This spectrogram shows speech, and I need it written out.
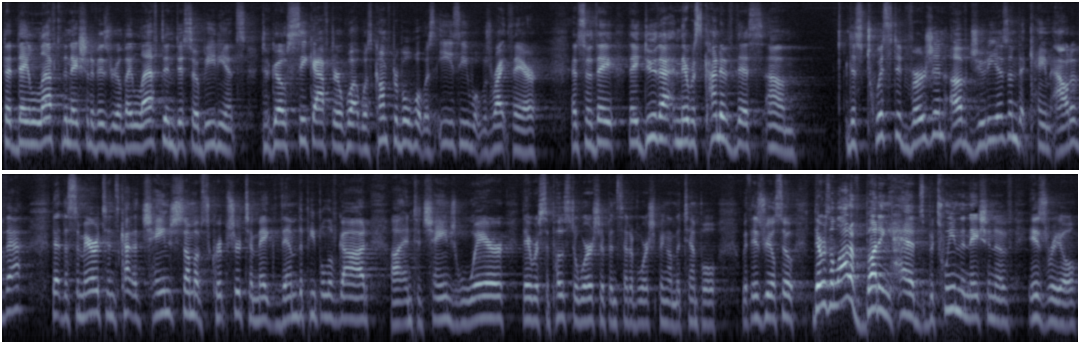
That they left the nation of Israel, they left in disobedience to go seek after what was comfortable, what was easy, what was right there. And so they, they do that, and there was kind of this, um, this twisted version of Judaism that came out of that, that the Samaritans kind of changed some of Scripture to make them the people of God uh, and to change where they were supposed to worship instead of worshiping on the temple with Israel. So there was a lot of butting heads between the nation of Israel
